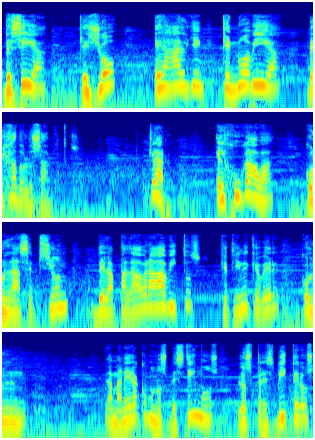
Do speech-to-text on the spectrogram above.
decía que yo era alguien que no había dejado los hábitos. Claro, él jugaba con la acepción de la palabra hábitos que tiene que ver con la manera como nos vestimos, los presbíteros,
